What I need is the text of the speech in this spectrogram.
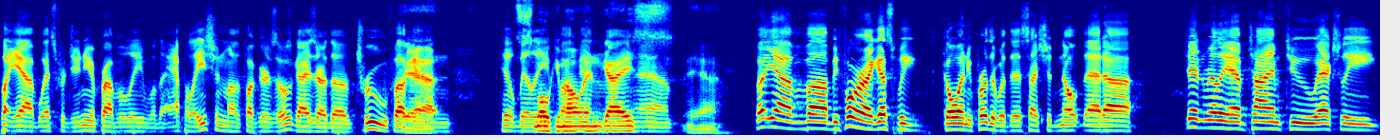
But yeah, West Virginia probably. Well, the Appalachian motherfuckers, those guys are the true fucking Yeah. Hillbilly, Smoky fucking- Mountain guys. Yeah. yeah. But yeah, uh, before I guess we go any further with this, I should note that uh, didn't really have time to actually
